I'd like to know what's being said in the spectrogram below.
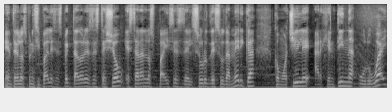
Entre los principales espectadores de este show estarán los países del sur de Sudamérica, como Chile, Argentina, Uruguay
